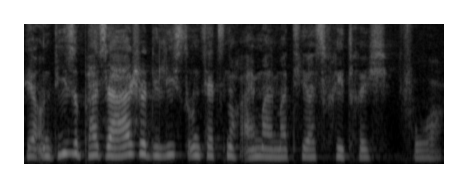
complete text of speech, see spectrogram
Ja, und diese Passage, die liest uns jetzt noch einmal Matthias Friedrich vor.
